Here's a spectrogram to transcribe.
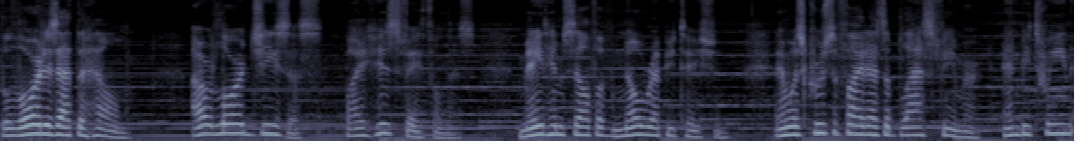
The Lord is at the helm. Our Lord Jesus, by his faithfulness, made himself of no reputation and was crucified as a blasphemer and between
